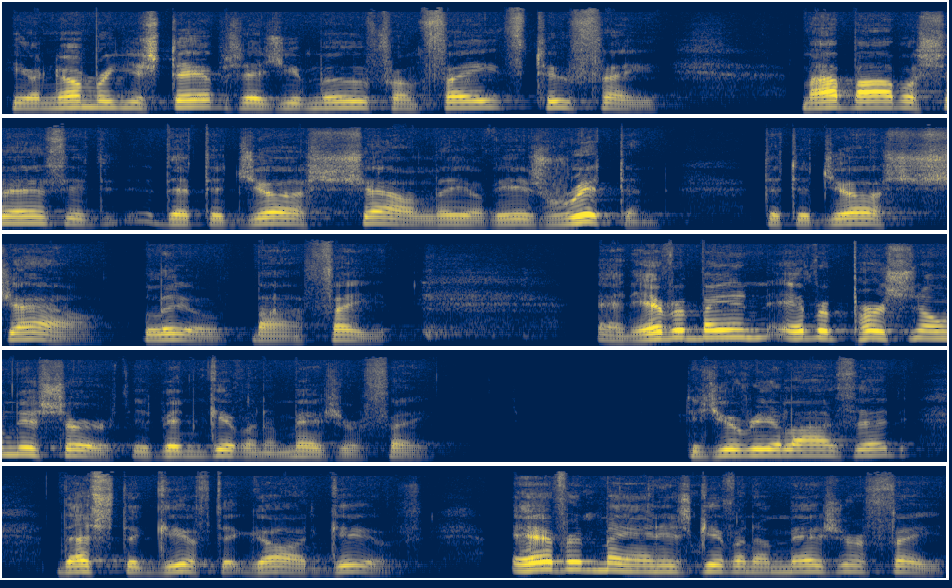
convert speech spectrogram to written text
He'll number your steps as you move from faith to faith. My Bible says that the just shall live. It is written that the just shall live by faith. And every man, every person on this earth has been given a measure of faith. Did you realize that? That's the gift that God gives. Every man is given a measure of faith.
